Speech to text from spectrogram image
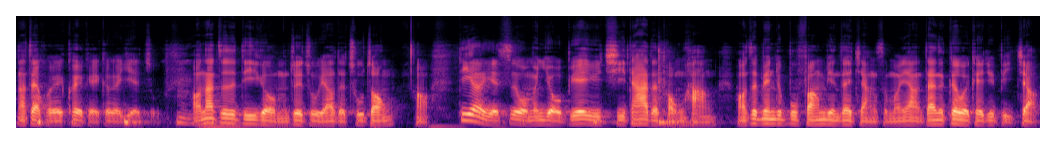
那再回馈给各个业主。好，那这是第一个我们最主要的初衷。好，第二也是我们有别于其他的同行。好，这边就不方便再讲什么样，但是各位可以去比较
